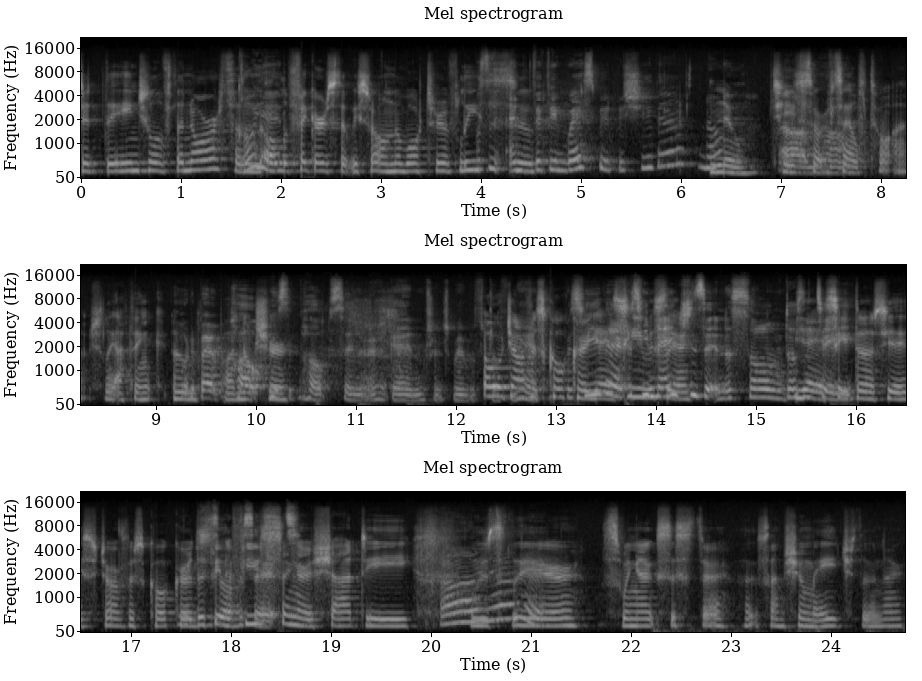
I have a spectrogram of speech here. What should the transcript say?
did the Angel of the North and Oh, yeah. all the figures that we saw on the Water of Leith. Wasn't, and Vivienne Westwood was she there? No. no, she's Oh, sort of self-taught actually. I think. Oh, what Oh, about I'm Pulp? not sure. Who's the Pulp singer again? I'm trying to remember. Oh, top of my Jarvis. Cocker, yes, there? he he was there. mentions it in a song, doesn't yes, he? he does. Yes, Jarvis Cocker. Which There's been a few it? singers. Sade Oh, was yeah. there. Swing Out Sister. That's, I'm showing my age though now.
